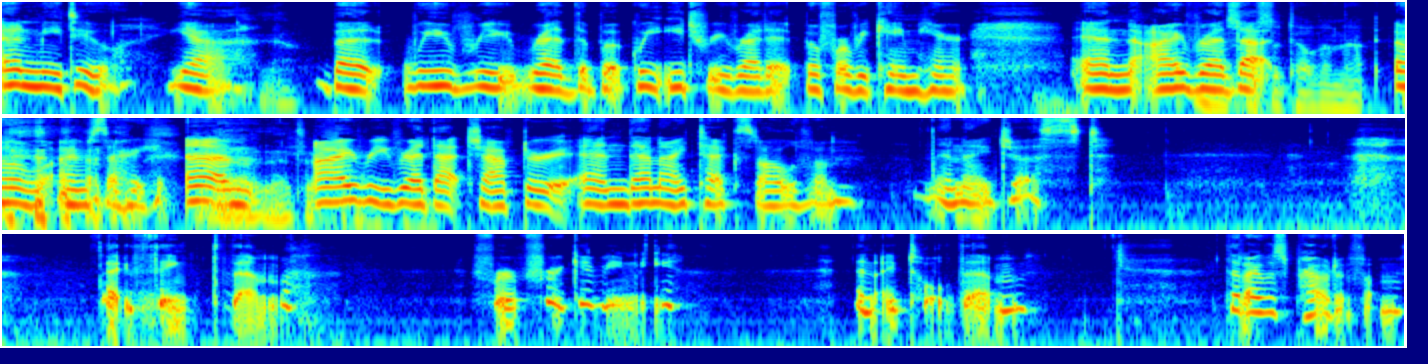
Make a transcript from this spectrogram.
and me too. Yeah. But we reread the book. We each reread it before we came here. And I read that. supposed to tell them that. Oh, I'm sorry. Um, that's okay. I reread that chapter and then I text all of them. And I just. I thanked them for forgiving me. And I told them that I was proud of them,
